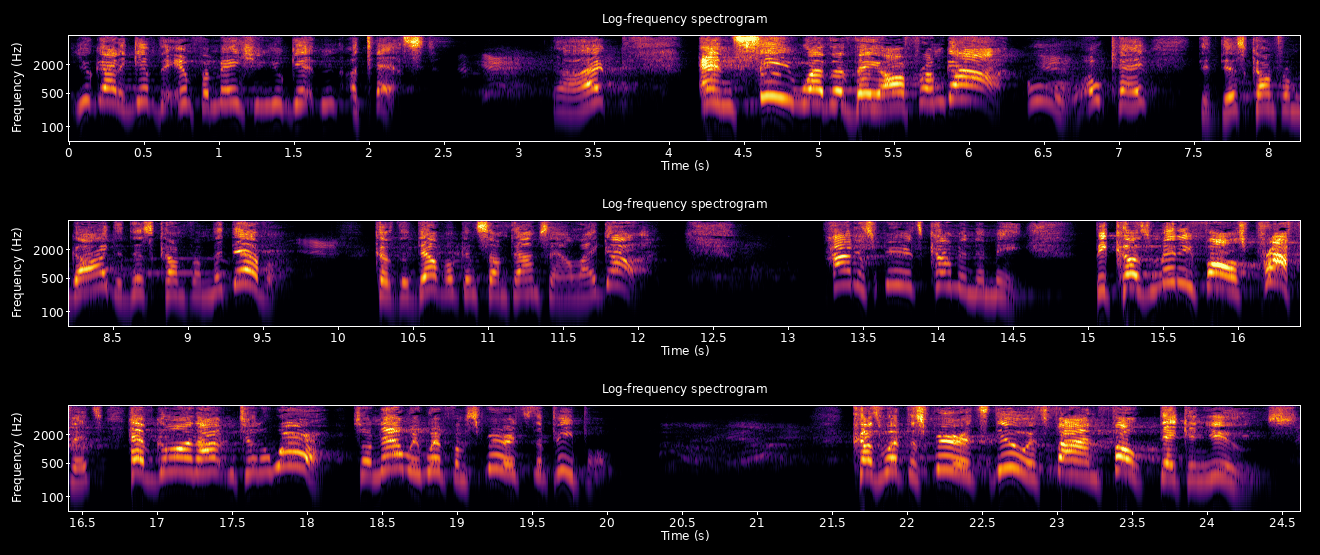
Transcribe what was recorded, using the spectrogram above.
you gotta give the information you're getting a test. All right? And see whether they are from God. Oh, okay. Did this come from God? Did this come from the devil? because the devil can sometimes sound like God. How the spirits coming to me? Because many false prophets have gone out into the world. So now we went from spirits to people. Because what the spirits do is find folk they can use.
